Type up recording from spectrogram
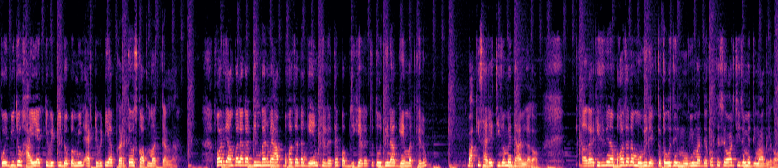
कोई भी जो हाई एक्टिविटी डोपामिन एक्टिविटी आप करते हो, उसको आप मत करना। फॉर एग्ज़ाम्पल अगर दिन भर में आप बहुत ज़्यादा गेम खेल रहे थे, पबजी खेल रहे थे तो उस दिन आप गेम मत खेलो। बाकी सारी चीज़ों में ध्यान लगाओ। अगर किसी दिन आप बहुत ज़्यादा मूवी देखते हो तो उस दिन मूवी मत देखो, किसी और चीज़ों में दिमाग लगाओ।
